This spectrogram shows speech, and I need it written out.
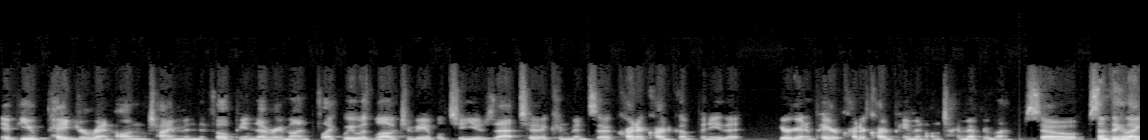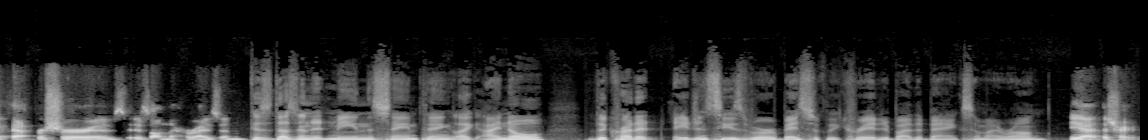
if you paid your rent on time in the Philippines every month, like we would love to be able to use that to convince a credit card company that you're going to pay your credit card payment on time every month. So something like that for sure is is on the horizon. Because doesn't it mean the same thing? Like I know the credit agencies were basically created by the banks. Am I wrong? Yeah, that's right.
